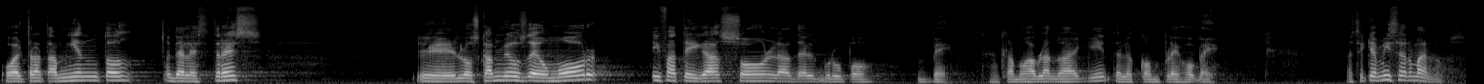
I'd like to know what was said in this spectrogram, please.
o el tratamiento del estrés, eh, los cambios de humor y fatiga son las del grupo B. Estamos hablando aquí de los complejos B. Así que mis hermanos,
